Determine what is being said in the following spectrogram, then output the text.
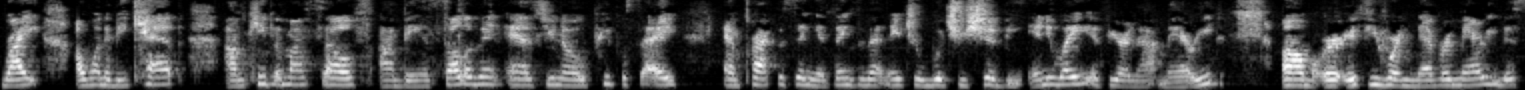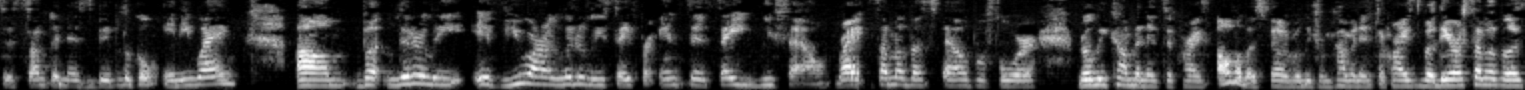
right? I want to be kept. I'm keeping myself. I'm being celibate, as you know, people say, and practicing and things of that nature, which you should be anyway if you're not married, um, or if you were never married. This is something that's biblical anyway. Um, but literally, if you are literally, say, for instance, say we fell, right? Some of us fell before really coming into Christ. All of us fell really from coming into Christ, but there are some of us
